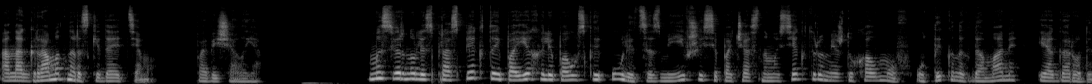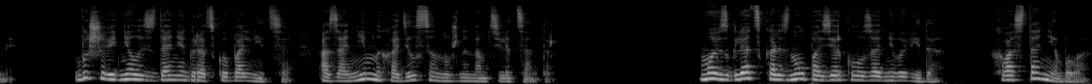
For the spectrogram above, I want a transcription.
Она грамотно раскидает тему, пообещала я. Мы свернули с проспекта и поехали по узкой улице, змеившейся по частному сектору между холмов, утыканных домами и огородами. Выше виднелось здание городской больницы, а за ним находился нужный нам телецентр. Мой взгляд скользнул по зеркалу заднего вида. Хвоста не было,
